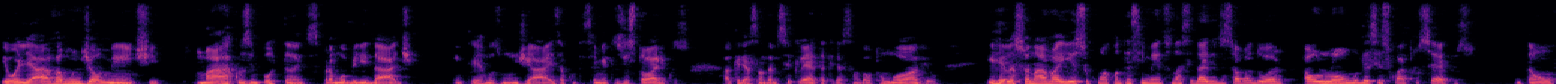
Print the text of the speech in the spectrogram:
eu olhava mundialmente marcos importantes para a mobilidade, em termos mundiais, acontecimentos históricos, a criação da bicicleta, a criação do automóvel, e relacionava isso com acontecimentos na cidade de Salvador ao longo desses quatro séculos. Então,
